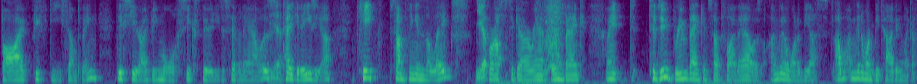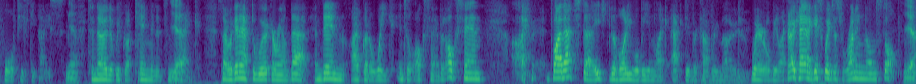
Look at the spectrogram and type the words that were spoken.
five fifty something. This year I'd be more six thirty to seven hours. Yeah. Take it easier. Keep something in the legs Yep. for us to go around Brimbank. I mean, t- to do Brimbank in sub five hours, I'm going to want to be us. I'm, I'm going to want to be targeting like a four fifty pace Yeah. to know that we've got 10 minutes in Yeah. the bank. So we're going to have to work around that. And then I've got a week until Oxfam. But Oxfam, by that stage, the body will be in like active recovery mode where it will be like, okay, I guess we're just running non-stop. Yeah.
